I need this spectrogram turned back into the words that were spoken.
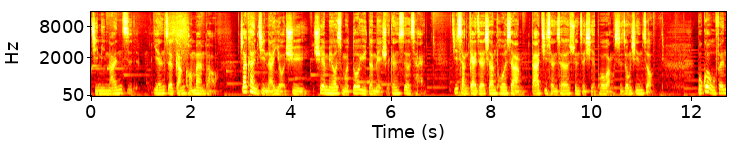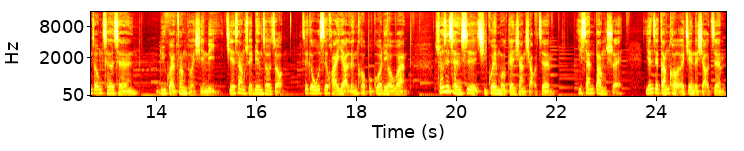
几名男子沿着港口慢跑，乍看井然有序，却没有什么多余的美学跟色彩。机场盖在山坡上，搭计程车顺着斜坡往市中心走，不过五分钟车程。旅馆放妥行李，街上随便走走。这个乌斯怀亚人口不过六万。说是城市，其规模更像小镇。依山傍水，沿着港口而建的小镇，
